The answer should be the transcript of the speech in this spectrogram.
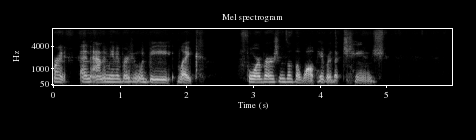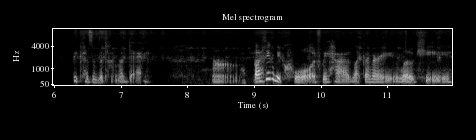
or an, an animated version would be like four versions of the wallpaper that change because of the time of day um, but I think it'd be cool if we had like a very low key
